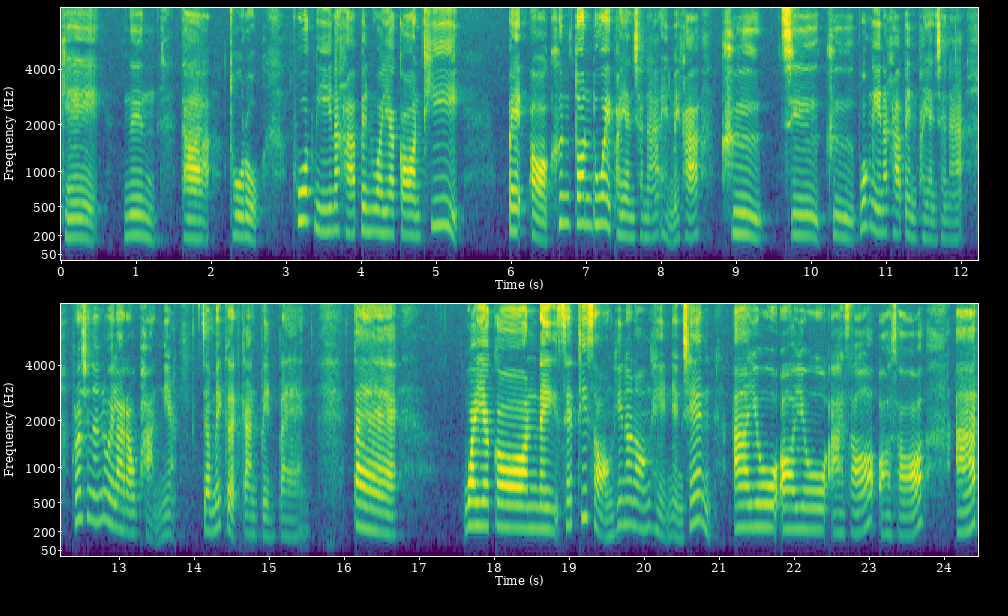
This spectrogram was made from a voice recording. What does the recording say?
เกนึนทาโทโรกพวกนี้นะคะเป็นไวยากรณ์ที่เปะออกขึ้นต้นด้วยพยัญชนะเห็นไหมคะ คือชื่อคือพวกนี้นะคะเป็นพยัญชนะ เพราะฉะนั้นเวลาเราผันเนี่ยจะไม่เกิดการเปลี่ยนแปลง แต่ ไวยากรณ์ในเซตที่ 2 ที่น้องๆเห็นอย่างเช่นอาโยอโยอาซออซออาร์ต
